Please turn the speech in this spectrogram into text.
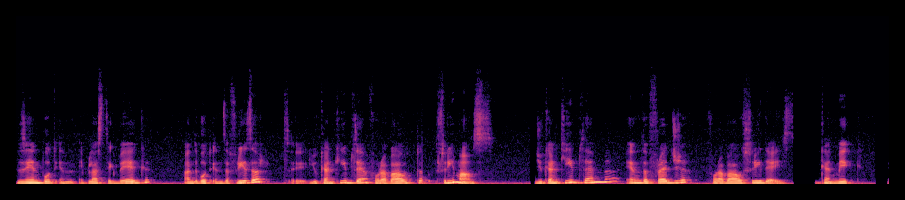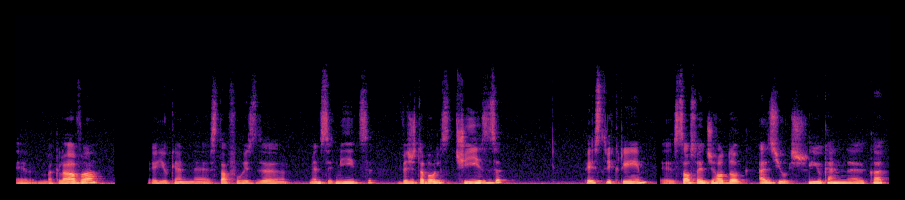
then put in a plastic bag and put in the freezer. You can keep them for about three months. You can keep them in the fridge for about three days. You can make uh, baklava. Uh, you can uh, stuff with minced meats vegetables cheese pastry cream, uh, sausage hot dog as you wish. You can uh, cut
